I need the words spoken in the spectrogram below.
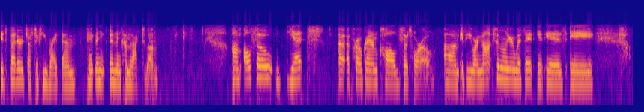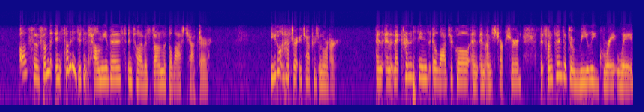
It's better just if you write them and, and, and then come back to them. Um, also, get a, a, program called Zotero. Um, if you are not familiar with it, it is a also, somebody, and somebody didn't tell me this until I was done with the last chapter. You don't have to write your chapters in order. And, and that kind of seems illogical and, and unstructured, but sometimes it's a really great way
